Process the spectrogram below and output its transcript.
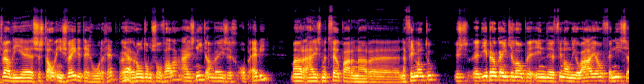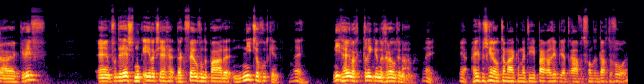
Terwijl hij eh, zijn stal in Zweden tegenwoordig heeft, eh, rondom Solvalla. Hij is niet aanwezig op Abbey, maar hij is met veel paarden naar, eh, naar Finland toe. Dus die heeft er ook eentje lopen in de Finlandio Ajo, Venisa Griff. En voor de rest moet ik eerlijk zeggen dat ik veel van de paarden niet zo goed ken. Nee, Niet hele klinkende grote namen. nee. Ja, heeft misschien ook te maken met die Paralympiatravond van de dag ervoor.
